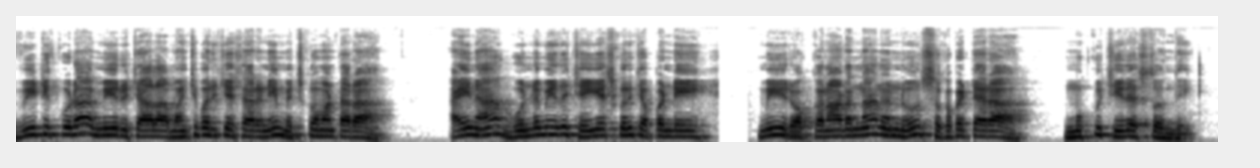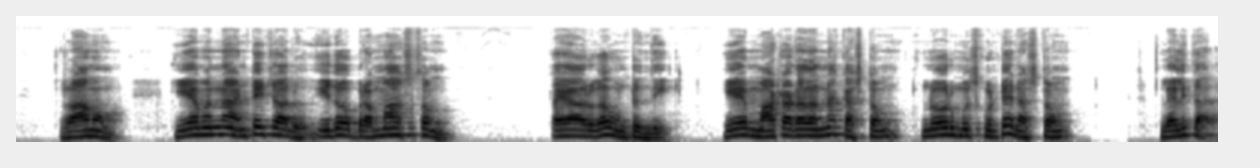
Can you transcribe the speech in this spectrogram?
వీటికి కూడా మీరు చాలా మంచి పని చేశారని మెచ్చుకోమంటారా? అయినా గుండె మీద చెయ్యేసుకొని చెప్పండి. మీరొక్కనాడన్నా నన్ను సుఖపెట్టారా? ముక్కు చీదేస్తోంది. రామం ఏమన్నా అంటే చాలు. ఇదో బ్రహ్మాస్త్రం తయారుగా ఉంటుంది. ఏం మాట్లాడాలన్నా కష్టం. నోరు మూసుకుంటే నష్టం. లలిత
